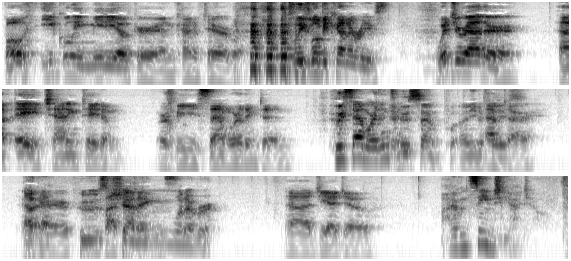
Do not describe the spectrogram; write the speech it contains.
Both equally mediocre and kind of terrible. Please won't be Keanu Reeves. Would you rather have A. Channing Tatum or B. Sam Worthington? Who's Sam Yeah, Worthington? who's Sam? I need a face. Avatar. Okay. Or Who's Clash of Channing, Clans. whatever? Uh, G.I. Joe. I haven't seen G.I. Joe.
